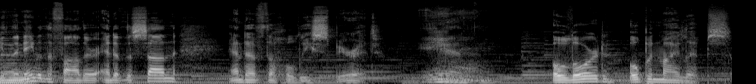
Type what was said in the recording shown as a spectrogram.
In the name of the Father, and of the Son, and of the Holy Spirit. Amen. O Lord, open my lips,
